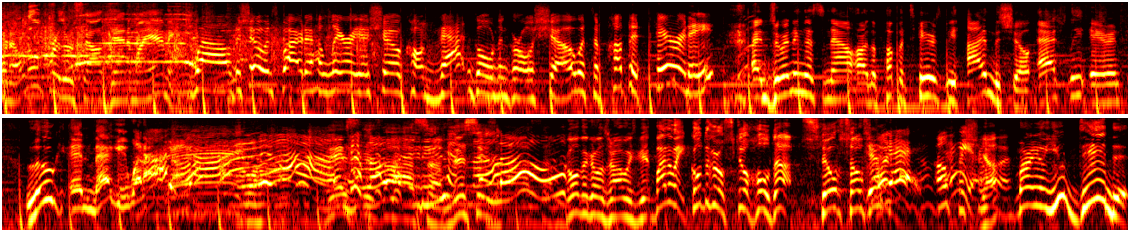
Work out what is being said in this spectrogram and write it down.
South Den in Miami. Well, the show inspired a hilarious show called That Golden Girls Show. It's a puppet parody. And joining us now are the puppeteers behind the show, Ashley, Aaron, Luke, and Maggie. What up? Hi. This is Hello, awesome. ladies. This is awesome. Golden Girls are always. Be- By the way, Golden Girls still hold up. Still so Yeah. funny. Yay. Oh, for sure. Yep. Mario, you did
